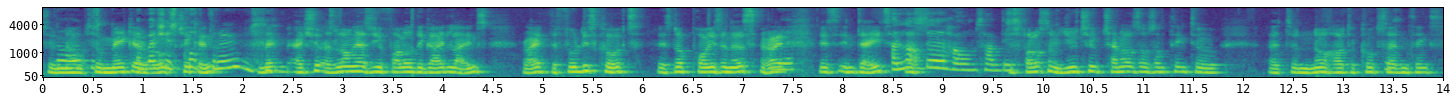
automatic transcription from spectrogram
to No, know just- to make a roast chicken. Actually, as long as you follow the guidelines, right? The food is cooked. It's not poisonous, right? Yeah. It's in date. a lot of the homes have this. just follow some YouTube channels or something to uh, to know how to cook certain things.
